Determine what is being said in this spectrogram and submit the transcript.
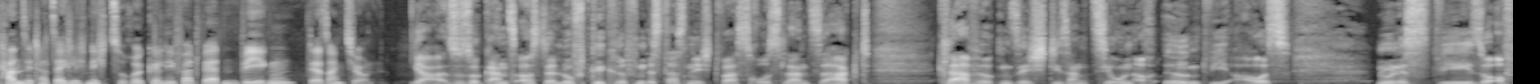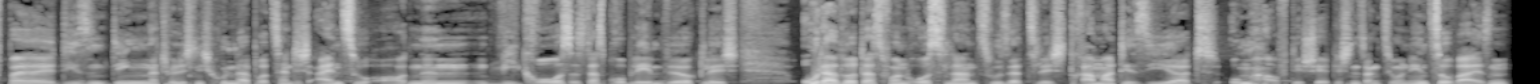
kann sie tatsächlich nicht zurückgeliefert werden wegen der Sanktionen. Ja, also so ganz aus der Luft gegriffen ist das nicht, was Russland sagt. Klar wirken sich die Sanktionen auch irgendwie aus. Nun ist wie so oft bei diesen Dingen natürlich nicht hundertprozentig einzuordnen, wie groß ist das Problem wirklich oder wird das von Russland zusätzlich dramatisiert, um auf die schädlichen Sanktionen hinzuweisen?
